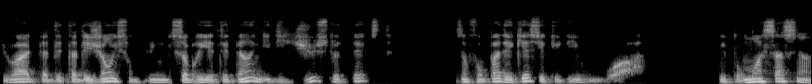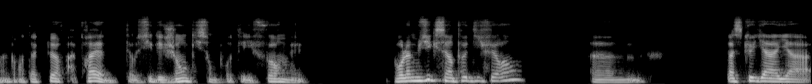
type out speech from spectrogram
Tu vois, des, t'as des gens, ils sont d'une sobriété dingue, ils disent juste le texte. Ils en font pas des caisses et tu dis, waouh. Et pour moi, ça, c'est un grand acteur. Après, t'as aussi des gens qui sont protéiformes. Mais pour la musique, c'est un peu différent. Euh, parce qu'il y a, y a,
